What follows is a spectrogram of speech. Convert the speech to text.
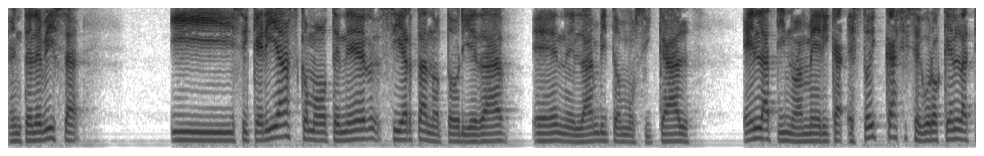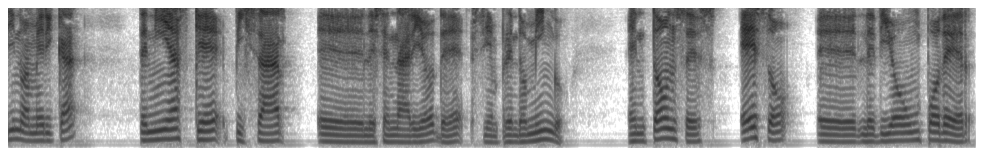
en Televisa y si querías como tener cierta notoriedad en el ámbito musical en Latinoamérica, estoy casi seguro que en Latinoamérica tenías que pisar eh, el escenario de Siempre en Domingo. Entonces, eso eh, le dio un poder.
